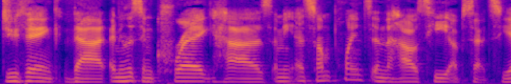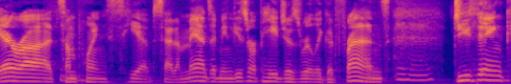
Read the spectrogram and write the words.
Do you think that, I mean, listen, Craig has, I mean, at some points in the house, he upset Ciara. At some mm-hmm. points, he upset Amanda. I mean, these are Paige's really good friends. Mm-hmm. Do you think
